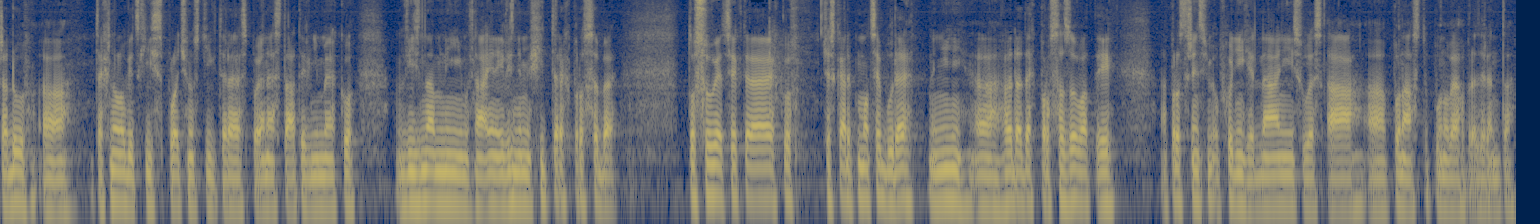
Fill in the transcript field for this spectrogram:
řadu technologických společností, které Spojené státy vnímají jako významný, možná i nejvýznamnější trh pro sebe. To jsou věci, které jako česká diplomacie bude nyní hledat, jak prosazovat i prostřednictvím obchodních jednání s USA po nástupu nového prezidenta.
